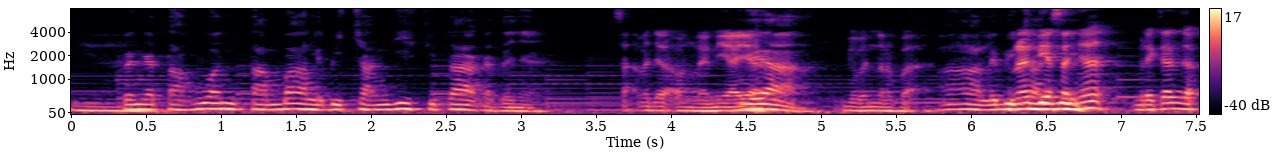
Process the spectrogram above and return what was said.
Iya. pengetahuan tambah lebih canggih kita katanya Saat belajar online ya ya. Iya. Gak bener Pak. ah, lebih Karena canggih biasanya mereka nggak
